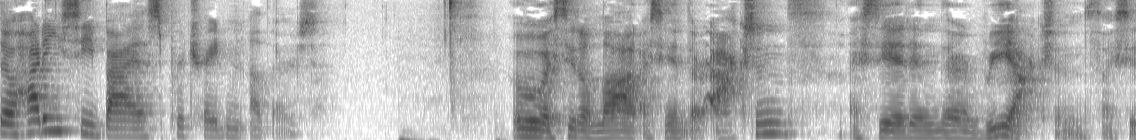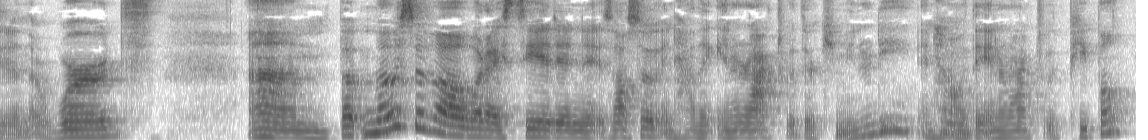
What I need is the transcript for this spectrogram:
So, how do you see bias portrayed in others? Oh, I see it a lot. I see it in their actions. I see it in their reactions. I see it in their words. Um, but most of all, what I see it in is also in how they interact with their community and how mm. they interact with people.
